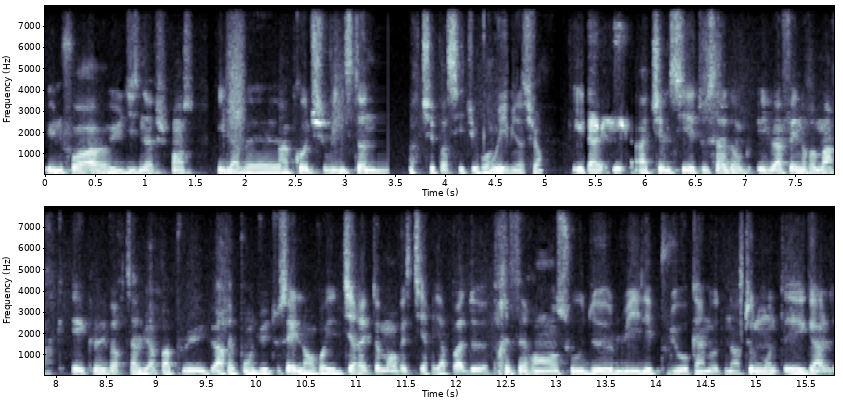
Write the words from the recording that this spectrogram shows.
Une fois U19 je pense, il avait un coach Winston. Je sais pas si tu vois. Oui, bien sûr il a, à Chelsea et tout ça. Donc, il lui a fait une remarque et Kluivert, ça lui a pas plu. Il lui a répondu et tout ça. Il l'a envoyé directement au vestiaire. Il n'y a pas de préférence ou de lui, il est plus haut qu'un autre. Non, tout le monde est égal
